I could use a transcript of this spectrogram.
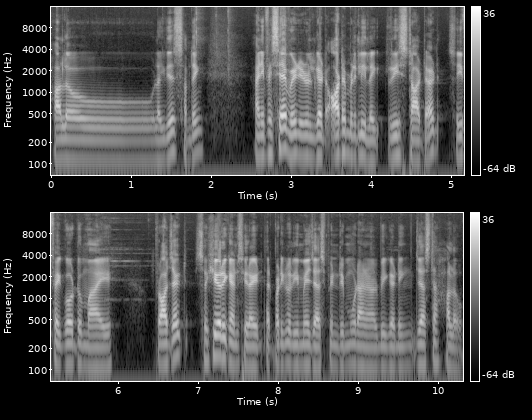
hello like this something. And if I save it it will get automatically like restarted. So if I go to my project so here you can see right that particular image has been removed and I'll be getting just a hello.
